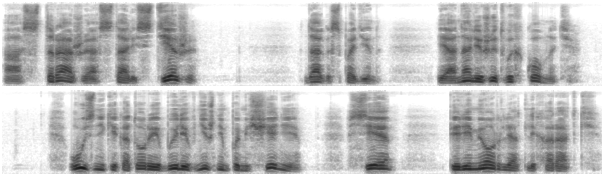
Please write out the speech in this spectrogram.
«А стражи остались те же?» «Да, господин, и она лежит в их комнате. Узники, которые были в нижнем помещении, все перемерли от лихорадки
